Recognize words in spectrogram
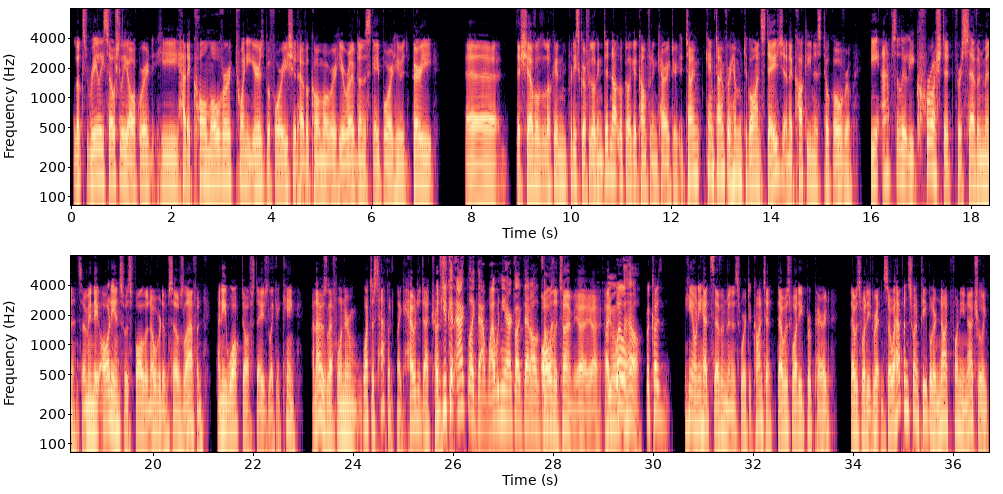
Looks really socially awkward. He had a comb over 20 years before he should have a comb over. He arrived on a skateboard. He was very uh, disheveled looking, pretty scruffy looking, did not look like a confident character. It time came time for him to go on stage and a cockiness took over him. He absolutely crushed it for seven minutes. I mean, the audience was falling over themselves laughing, and he walked off stage like a king. And I was left wondering what just happened. Like, how did that If you can act like that, why wouldn't you act like that all the time? all the time? Yeah, yeah. I mean, what the hell? Because he only had seven minutes worth of content. That was what he'd prepared. That was what he'd written. So what happens when people are not funny naturally?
